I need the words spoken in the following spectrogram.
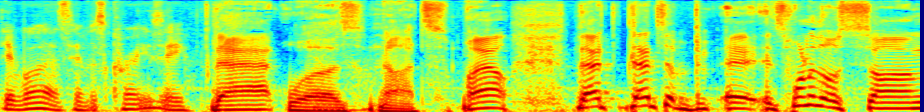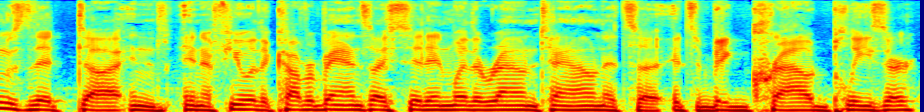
It was. It was crazy. That was nuts. Well, that that's a it's one of those songs that uh, in in a few of the cover bands I sit in with around town, it's a it's a big crowd pleaser.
